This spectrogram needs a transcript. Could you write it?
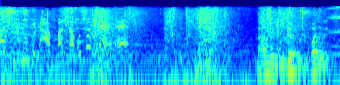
아직 누굴 안 만나보셨대. 남이 물대포 족빠지네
